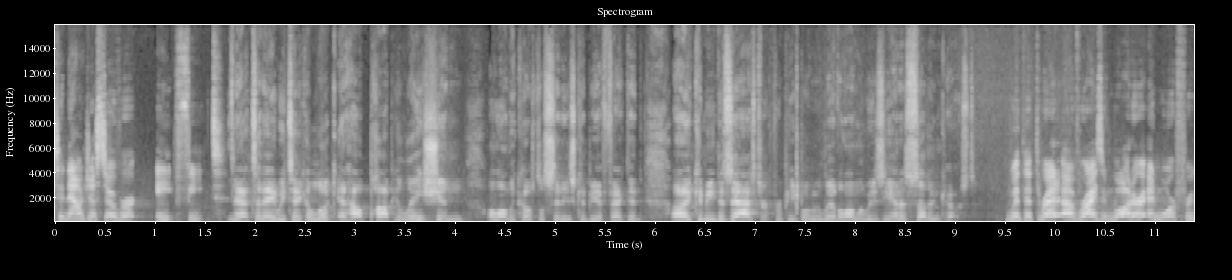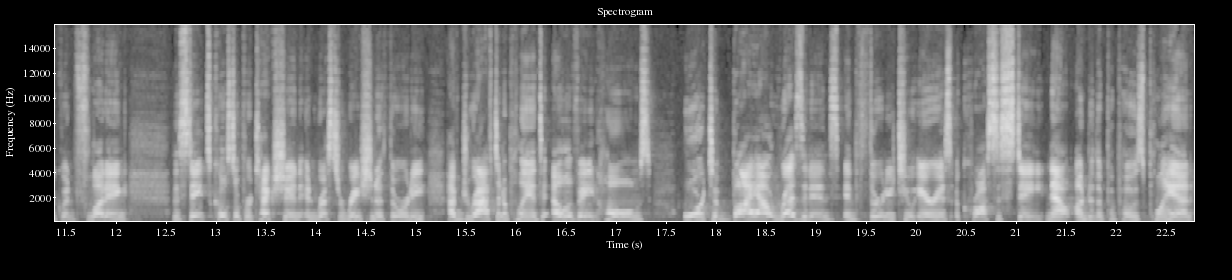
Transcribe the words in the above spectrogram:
to now just over eight feet. Yeah, today we take a look at how population along the coastal cities could be affected. Uh, it could mean disaster for people who live along Louisiana's southern coast. With the threat of rising water and more frequent flooding, the state's Coastal Protection and Restoration Authority have drafted a plan to elevate homes or to buy out residents in 32 areas across the state. Now, under the proposed plan,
